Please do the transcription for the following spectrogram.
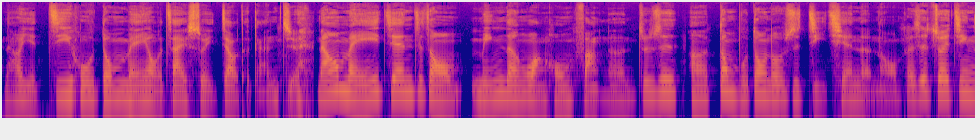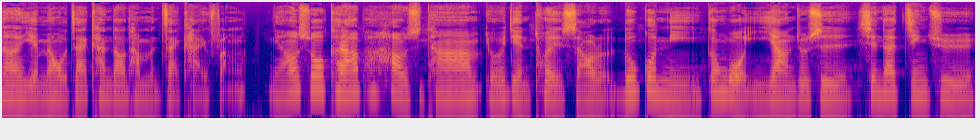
然后也几乎都没有在睡觉的感觉。然后每一间这种名人网红房呢，就是呃动不动都是几千人哦。可是最近呢，也没有再看到他们在开房。你要说 Clubhouse 它有一点退烧了。如果你跟我一样，就是现在进去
